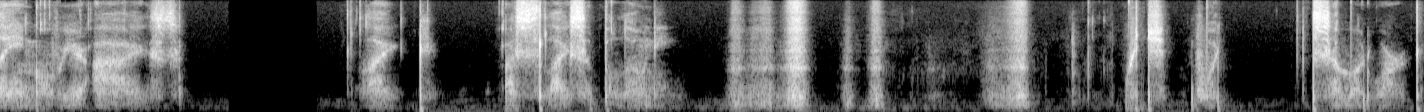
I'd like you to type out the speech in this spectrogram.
laying over your eyes like a slice of bologna, which would somewhat work.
